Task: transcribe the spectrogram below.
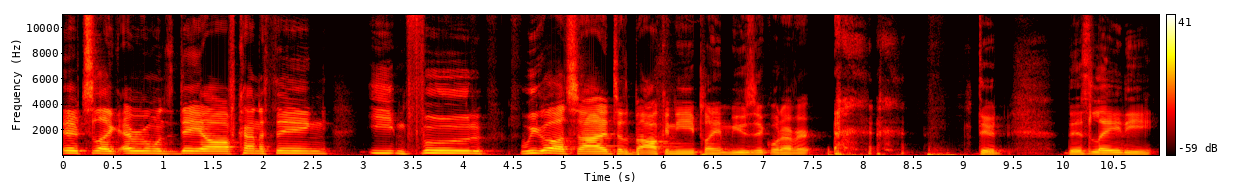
It's like everyone's day off kind of thing, eating food. We go outside to the balcony, playing music, whatever. dude, this lady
